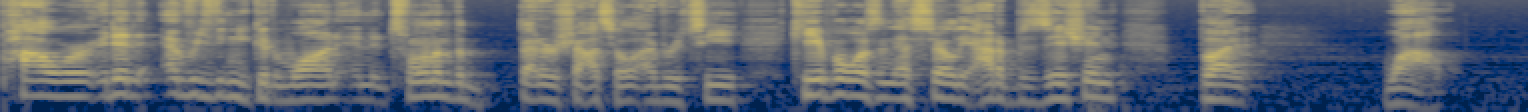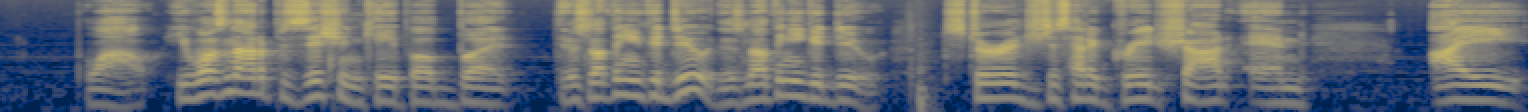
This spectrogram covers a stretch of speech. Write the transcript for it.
power. It had everything you could want, and it's one of the better shots you'll ever see. Kepa wasn't necessarily out of position, but wow, wow, he wasn't out of position, Kepa, but there's nothing you could do. There's nothing he could do. Sturridge just had a great shot, and I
